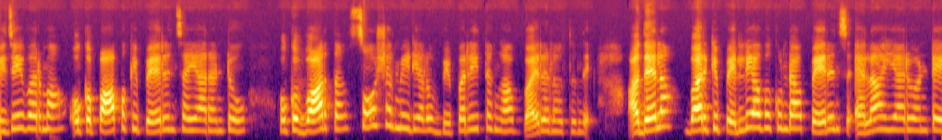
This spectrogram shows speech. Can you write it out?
విజయ్ వర్మ ఒక పాపకి పేరెంట్స్ అయ్యారంటూ ఒక వార్త సోషల్ మీడియాలో విపరీతంగా వైరల్ అవుతుంది. అదెలా వారికి పెళ్ళి అవ్వకుండా పేరెంట్స్ ఎలా అయ్యారు అంటే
